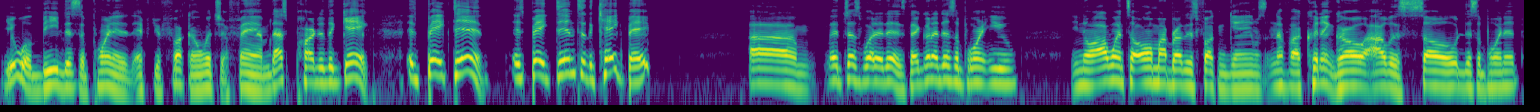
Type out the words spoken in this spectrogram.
You will be disappointed if you're fucking with your fam. That's part of the gig. It's baked in. It's baked into the cake, babe. Um, it's just what it is. They're gonna disappoint you. You know, I went to all my brother's fucking games, and if I couldn't go, I was so disappointed.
